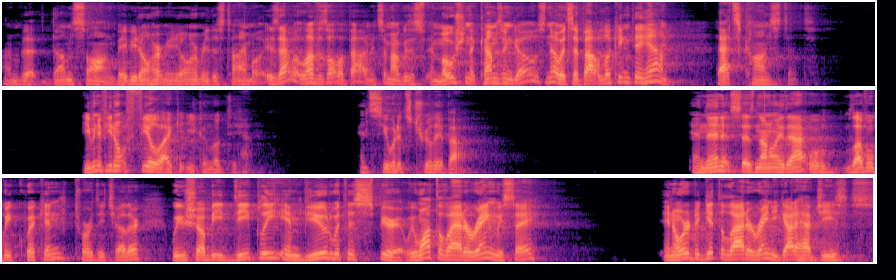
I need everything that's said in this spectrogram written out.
I'm that dumb song, Baby, don't hurt me, don't hurt me this time. Well, is that what love is all about? I mean, somehow this emotion that comes and goes? No, it's about looking to Him. That's constant. Even if you don't feel like it, you can look to Him and see what it's truly about. And then it says, not only that, love will be quickened towards each other. We shall be deeply imbued with His Spirit. We want the latter rain, we say. In order to get the latter rain, you got to have Jesus.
